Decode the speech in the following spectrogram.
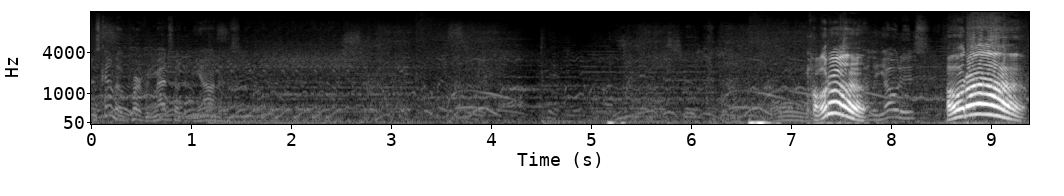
It's kind of a perfect matchup to be honest. Hold up. Hold up.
